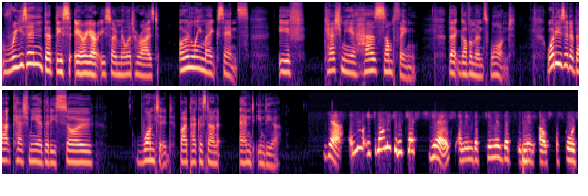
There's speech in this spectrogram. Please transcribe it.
reason that this area is so militarized only makes sense if Kashmir has something that governments want. What is it about Kashmir that is so wanted by Pakistan and India? Yeah, no, economic interests, yes. I mean, the thing is that, of, course,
